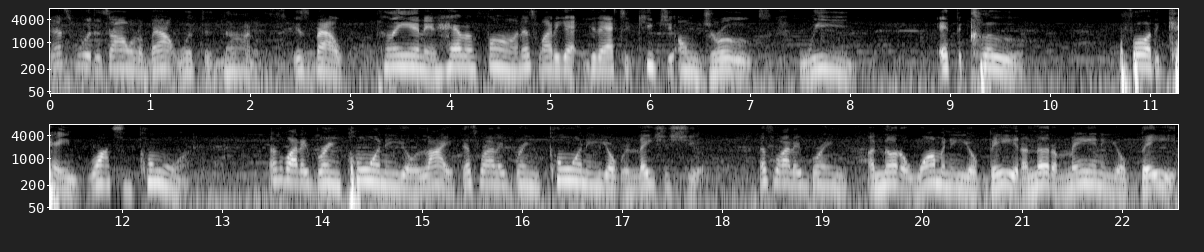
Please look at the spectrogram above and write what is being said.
That's what it's all about with the naughties. It's about playing and having fun. That's why they got get actually keeps you on drugs, weed, at the club, for the fornicating, watching porn. That's why they bring porn in your life. That's why they bring porn in your relationship. That's why they bring another woman in your bed, another man in your bed.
